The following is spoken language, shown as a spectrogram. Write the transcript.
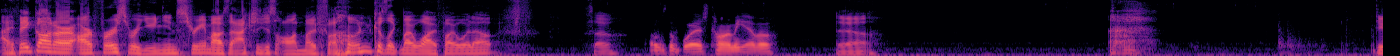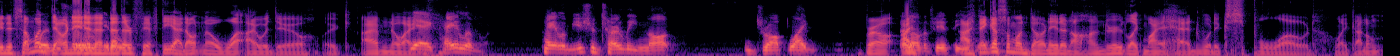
I think on our, our first reunion stream, I was actually just on my phone because like my Wi-Fi went out. So That was the worst timing ever. Yeah. Dude, if someone donated another 50, I don't know what I would do. Like, I have no idea. Yeah. Caleb. Caleb, you should totally not drop like Bro, I. I think if someone donated 100, like, my head would explode. Like, I don't,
